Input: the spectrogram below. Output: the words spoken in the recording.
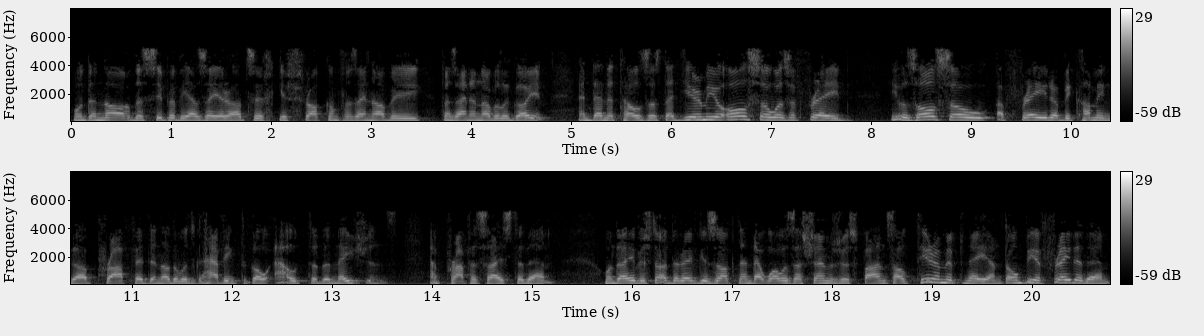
Und der Sippe, wie er hat sich geschrocken von Nabi, von Nabi And then it tells us that Yirmiyah also was afraid. He was also afraid of becoming a prophet, in other words, having to go out to the nations and prophesy to them. Und the hat der Rebbe gesagt, and that what was Hashem's response? Al tiram don't be afraid of them,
